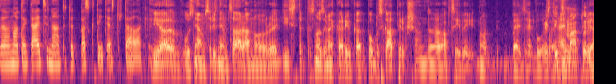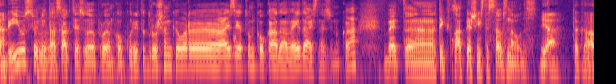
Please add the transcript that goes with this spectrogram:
noteikti aicinātu tad paskatīties tur tālāk. Ja uzņēmums ir izņemts ārā no reģistra, tas nozīmē, ka arī kāda publiska atpirkšana akcija bija no, beidzēja būt. vai ne? Visticamāk, tur Jā. ir bijusi, un ja tās akcijas joprojām kaut kur ir, tad droši vien, ka var aiziet un kaut kādā veidā, es nezinu kā, bet uh, tikt klāt pie šīs savas naudas. Jā, tā kā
